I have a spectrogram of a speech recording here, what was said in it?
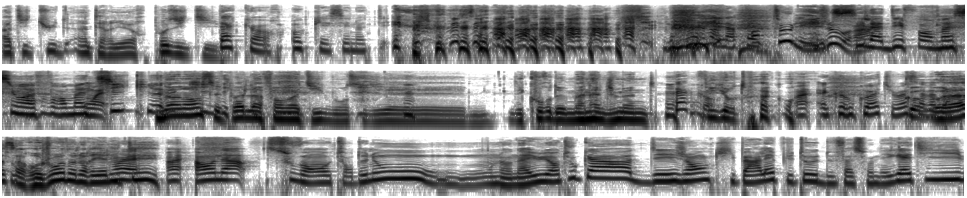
Attitude intérieure positive. D'accord, ok, c'est noté. Je connaissais pas. On apprend tous les jours. C'est hein. la déformation informatique. Non, non, qui- c'est pas de l'informatique. Bon, c'est des, des cours de management. D'accord. Figure-toi qu'on- Ouais, comme quoi, tu vois, ça va voilà, partout. ça rejoint dans la réalité. Ouais, ouais. On a souvent autour de nous, on en a eu en tout cas, des gens qui parlaient plutôt de façon négative,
